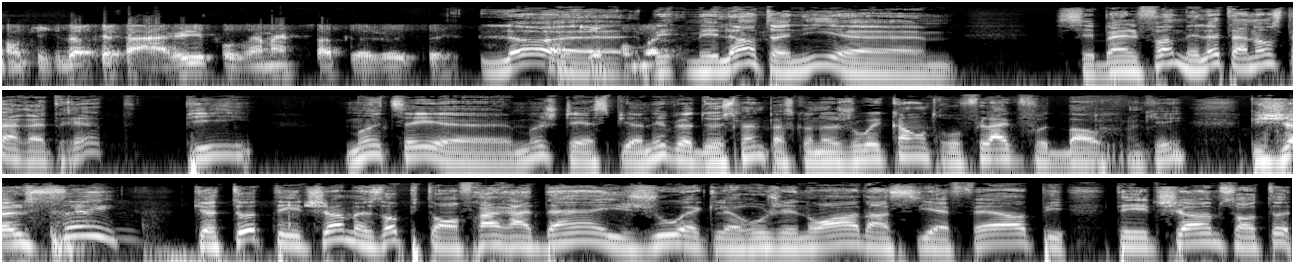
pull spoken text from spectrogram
Donc, lorsque ça arrive, il faut vraiment que tu fasses le jeu. Tu. Là, euh, moi. mais, mais là, Anthony, euh, c'est bien le fun, mais là, t'annonces ta retraite, puis moi, tu sais, euh, moi, je t'ai espionné il y a deux semaines parce qu'on a joué contre au flag football, OK? Puis je le sais que tous tes chums, eux autres, puis ton frère Adam, ils jouent avec le rouge et noir dans CFL, puis tes chums sont tous...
